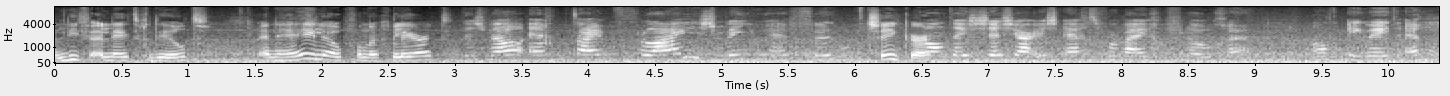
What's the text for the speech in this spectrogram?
lief en leed gedeeld. En een hele hoop van haar geleerd. Het is wel echt time flies when you have fun. Zeker. Want deze zes jaar is echt voorbij gevlogen. Want ik weet echt nog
